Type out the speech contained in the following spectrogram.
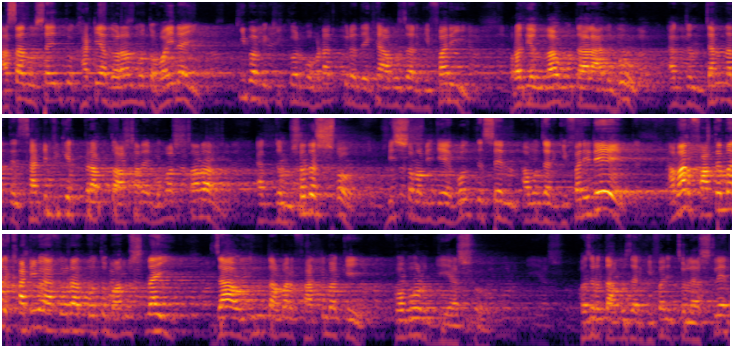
হাসান হুসাইন তো খাটিয়া ধরার মতো হয় নাই। কীভাবে কি করব? হঠাৎ করে দেখে আবুজার গিফারি রাদিয়াল্লাহু তাআলা আনহু একজন জান্নাতের সার্টিফিকেট প্রাপ্ত আশারে মুবাশশারার একজন সদস্য বিশ্বনবী যে বলতেছেন আবুজার গিফারি রে, আমার ফাতেমার খাটিয়া ধরার মতো মানুষ নাই। যাও দ্রুত আমার ফাতেমাকে কবর দিয়ে আসো। হজরত আবুজার গিফারি চলে আসলেন।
